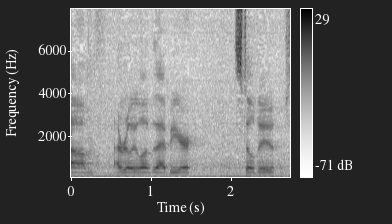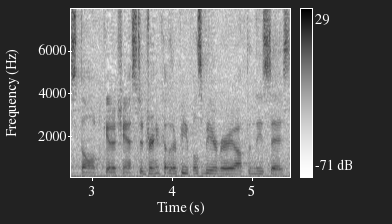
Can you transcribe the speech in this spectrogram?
Um, I really love that beer, still do. Just don't get a chance to drink other people's beer very often these days.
